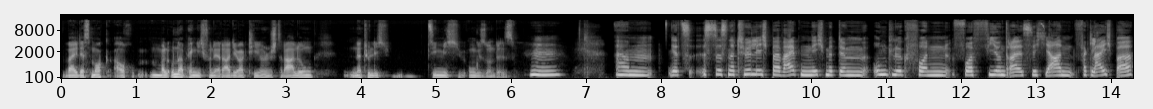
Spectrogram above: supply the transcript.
weil der Smog auch mal unabhängig von der radioaktiven Strahlung natürlich ziemlich ungesund ist. Hm. Ähm, jetzt ist es natürlich bei Weiben nicht mit dem Unglück von vor 34 Jahren vergleichbar.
